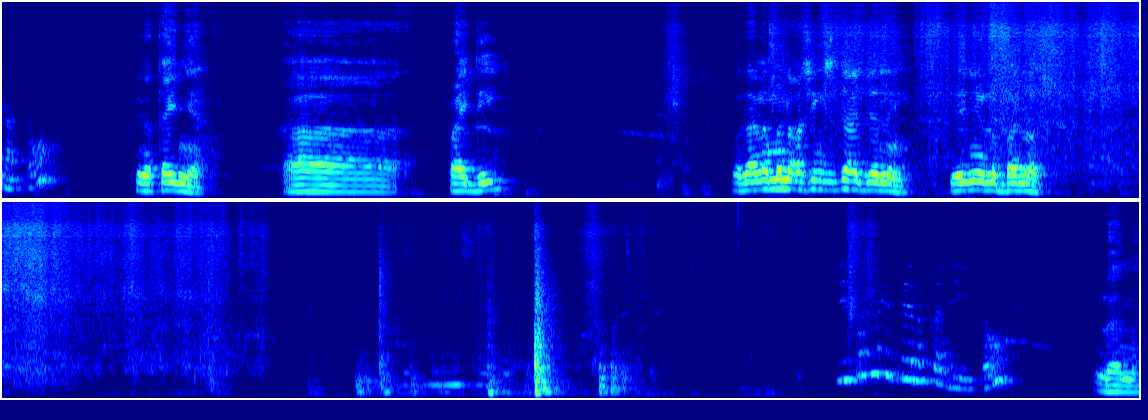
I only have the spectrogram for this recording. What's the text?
Na to? Pinatay niya. Ah, Friday. Wala naman na kasing isda dyan eh. Yan yung labanos. Di ba may pera ka dito? Wala na.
